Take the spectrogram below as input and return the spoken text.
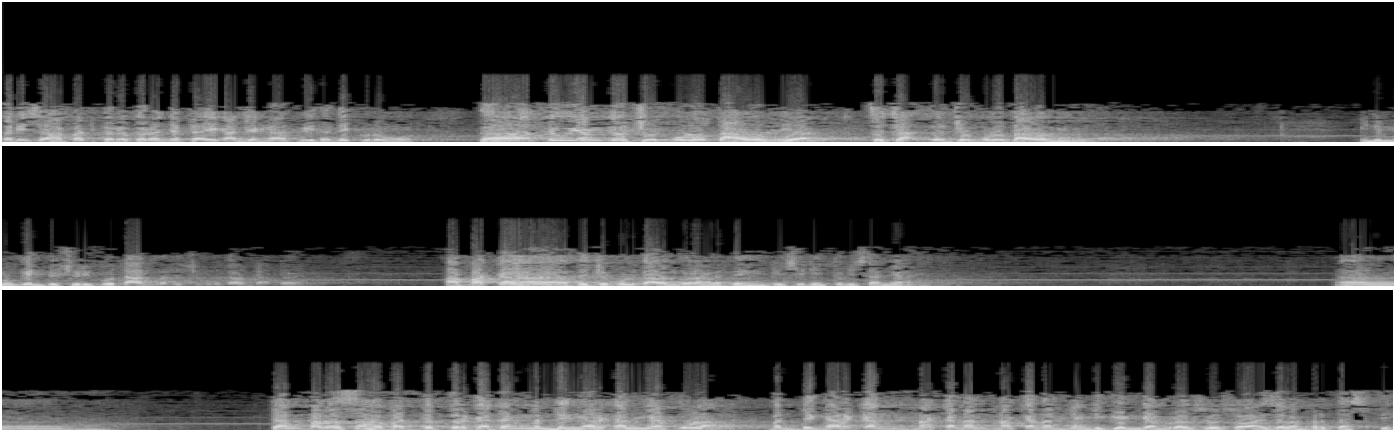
Tadi sahabat gara-gara nyedaki Kanjeng Nabi dadi krungu. Batu yang 70 tahun ya, sejak 70 tahun ini. Ini mungkin 7000 tahun atau 70 tahun tak tahu. Apakah 70 tahun kurang lebih di sini tulisannya? Uh, dan para sahabat terkadang mendengarkannya pula, mendengarkan makanan-makanan yang digenggam Rasul SAW bertasbih.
